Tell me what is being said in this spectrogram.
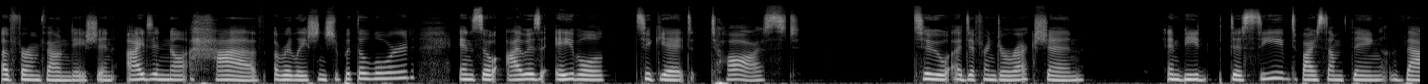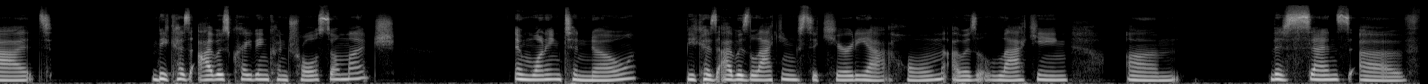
a firm foundation. I did not have a relationship with the Lord. And so I was able to get tossed to a different direction and be deceived by something that because I was craving control so much and wanting to know because I was lacking security at home. I was lacking um, this sense of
